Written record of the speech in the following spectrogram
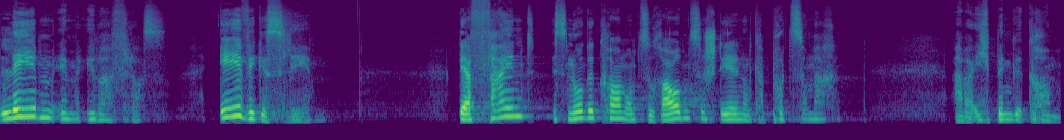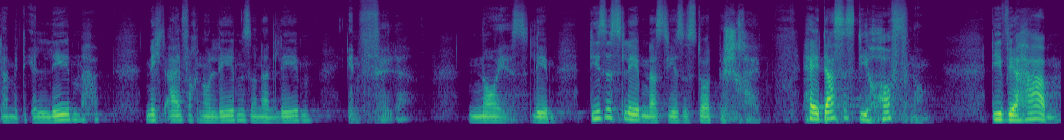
Leben im Überfluss. Ewiges Leben. Der Feind ist nur gekommen, um zu rauben, zu stehlen und kaputt zu machen. Aber ich bin gekommen, damit ihr Leben habt. Nicht einfach nur Leben, sondern Leben in Fülle. Neues Leben. Dieses Leben, das Jesus dort beschreibt. Hey, das ist die Hoffnung, die wir haben.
